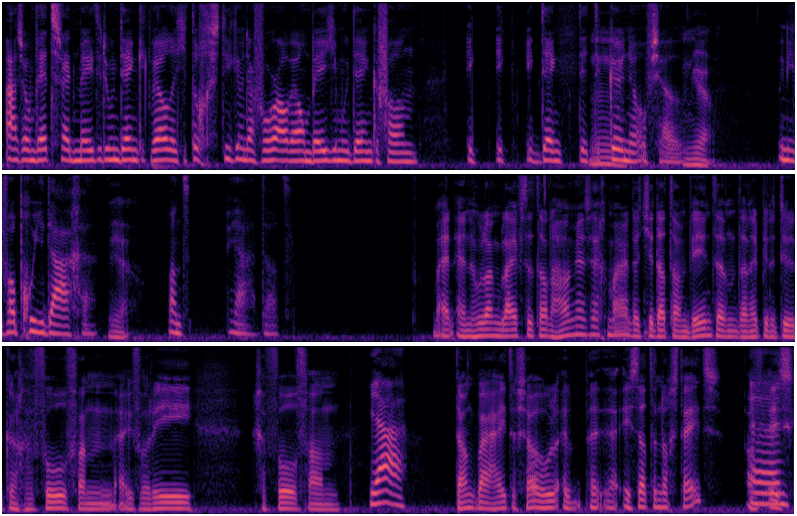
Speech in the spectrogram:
aan zo'n wedstrijd mee te doen, denk ik wel dat je toch stiekem daarvoor al wel een beetje moet denken van, ik, ik, ik denk dit te Mm. kunnen of zo. In Ja, ieder geval op goede dagen. ja. Want ja, dat. En, en hoe lang blijft het dan hangen, zeg maar? Dat je dat dan wint. En dan heb je natuurlijk een gevoel van euforie. Gevoel van Ja, dankbaarheid of zo. Hoe, eh, eh, is dat er nog steeds? Of Ehm, is,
